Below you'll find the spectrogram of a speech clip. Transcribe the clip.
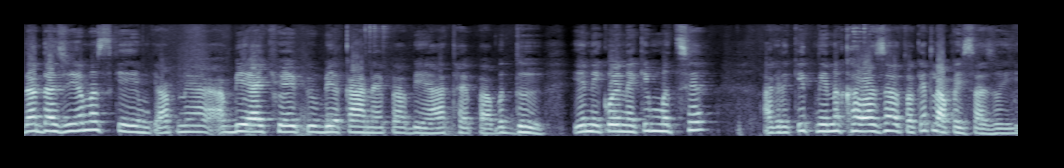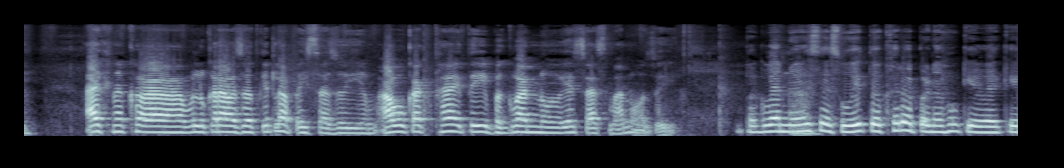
દાદાજી એમ જ કે એમ કે આપણે આ બે આંખ્યું આપ્યું બે કાન આપ્યા બે હાથ આપ્યા બધું. એની કોઈને કિંમત છે? આગળ કિડની નખાવા જાઓ તો કેટલા પૈસા જોઈએ? આંખ નખવા ઓલું કરાવવા જાઓ કેટલા પૈસા જોઈએ એમ? આવું કાંક થાય તો એ ભગવાનનો અહેસાસ માનવો જોઈએ. ભગવાનનો અહેસાસ હોય તો ખરા પણ શું કહેવાય કે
